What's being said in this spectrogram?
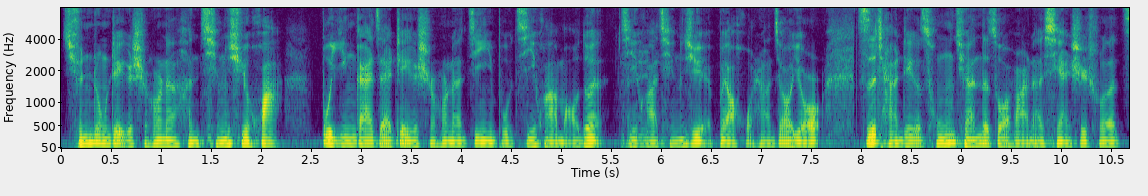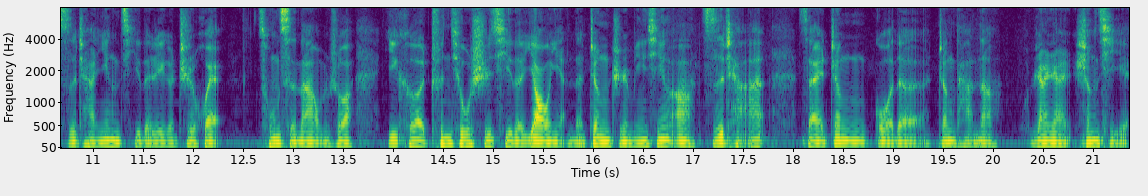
群众这个时候呢很情绪化，不应该在这个时候呢进一步激化矛盾、激化情绪，不要火上浇油。子产这个从权的做法呢，显示出了子产应急的这个智慧。从此呢，我们说一颗春秋时期的耀眼的政治明星啊，子产在郑国的政坛呢冉冉升起。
